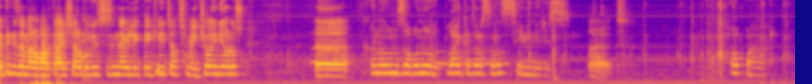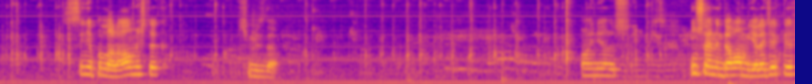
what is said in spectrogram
Hepinize merhaba arkadaşlar. Bugün sizinle birlikte ikili çatışma 2 oynuyoruz. Ee, Kanalımıza abone olup like atarsanız seviniriz. evet. Hoppa. Sniper'ları almıştık. İkimiz de. Oynuyoruz. Bu serinin devamı gelecektir.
